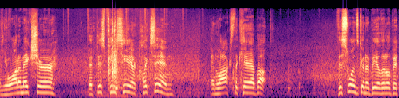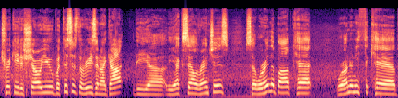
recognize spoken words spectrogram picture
And you want to make sure that this piece here clicks in and locks the cab up. This one's going to be a little bit tricky to show you, but this is the reason I got the, uh, the XL wrenches. So we're in the Bobcat, we're underneath the cab,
